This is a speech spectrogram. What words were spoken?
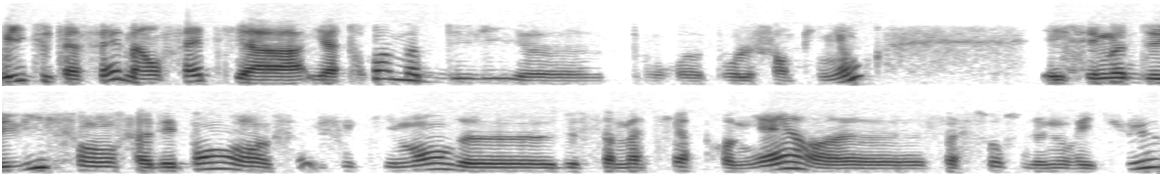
Oui, tout à fait. Ben, en fait, il y a, trois modes de vie euh, pour, euh, pour le champignon. Et ces modes de vie, ça dépend euh, effectivement de, sa matière première, sa source de nourriture.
